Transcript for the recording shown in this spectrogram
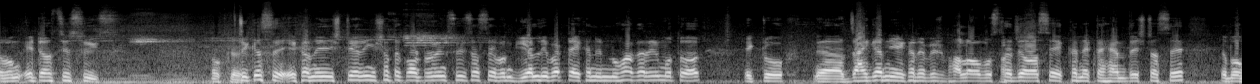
এবং এটা হচ্ছে সুইচ। ওকে ঠিক আছে? এখানে স্টিয়ারিং এর সাথে কন্ট্রোলিং সুইচ আছে এবং গিয়ার লিভারটা এখানে নোহা গাড়ির মতো একটু জায়গা নিয়ে এখানে বেশ ভালো অবস্থায় দেওয়া আছে। এখানে একটা হ্যান্ড রেস্ট আছে এবং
